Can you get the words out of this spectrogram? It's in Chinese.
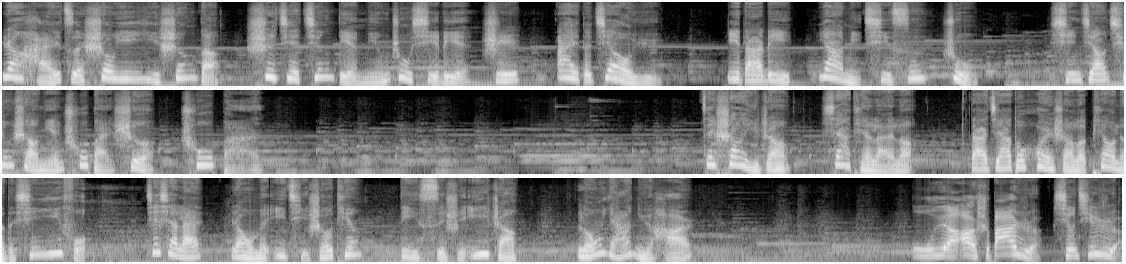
让孩子受益一生的世界经典名著系列之《爱的教育》，意大利亚米契斯著，新疆青少年出版社出版。在上一章，夏天来了，大家都换上了漂亮的新衣服。接下来，让我们一起收听第四十一章《聋哑女孩》。五月二十八日，星期日，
